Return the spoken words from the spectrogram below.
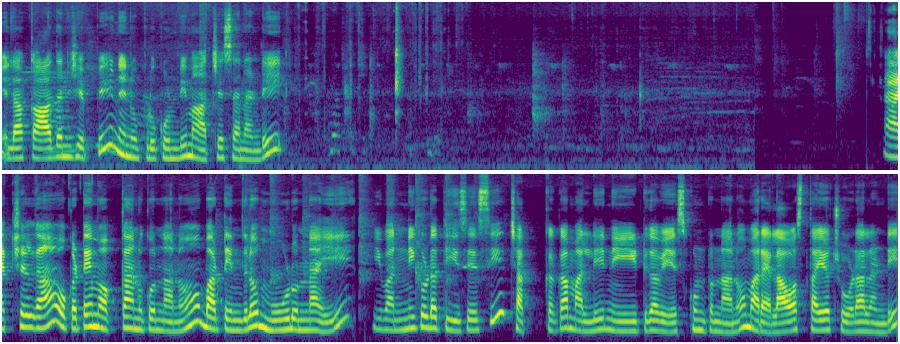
ఇలా కాదని చెప్పి నేను ఇప్పుడు కుండి మార్చేశానండి. యాక్చువల్గా ఒకటే మొక్క అనుకున్నాను బట్ ఇందులో మూడు ఉన్నాయి ఇవన్నీ కూడా తీసేసి చక్కగా మళ్ళీ నీట్గా వేసుకుంటున్నాను. మరి ఎలా వస్తాయో చూడాలండి.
